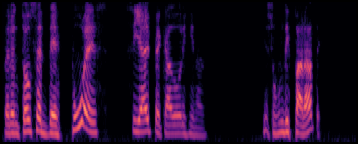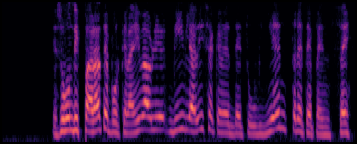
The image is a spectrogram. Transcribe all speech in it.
pero entonces después sí hay pecado original. Y eso es un disparate. Eso es un disparate porque la misma Biblia dice que desde tu vientre te pensé.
